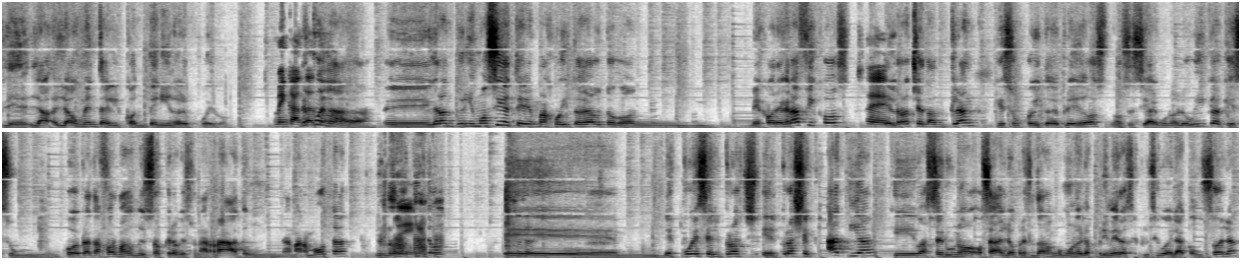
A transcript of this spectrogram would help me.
le, la- le aumenta el contenido del juego. Me encanta Después todo. nada, eh, Gran Turismo 7, más jueguitos de auto con mejores gráficos. El Ratchet and Clank, que es un jueguito de Play 2, no sé si alguno lo ubica, que es un juego de plataforma donde sos creo que es una rata, una marmota y un Sí. robotito. Eh, después el, Proch- el Project Atia, que va a ser uno, o sea, lo presentaron como uno de los primeros exclusivos de la consola.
